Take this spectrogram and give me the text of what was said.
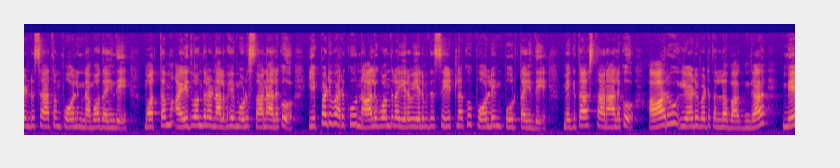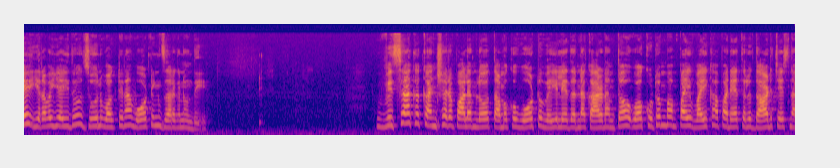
రెండు శాతం పోలింగ్ నమోదైంది. మొత్తం ఐదు వందల నలభై మూడు స్థానాలకు ఇప్పటి వరకు నాలుగు వందల ఇరవై ఎనిమిది సీట్లకు పోలింగ్ పూర్తయింది. మిగతా స్థానాలకు ఆరు ఏడు విడతల్లో భాగంగా మే ఇరవై ఐదు జూన్ ఒకటిన ఓటింగ్ జరగనుంది. విశాఖ కంచరపాలెంలో తమకు ఓటు వేయలేదన్న కారణంతో ఓ కుటుంబంపై వైకాపా నేతలు దాడి చేసిన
